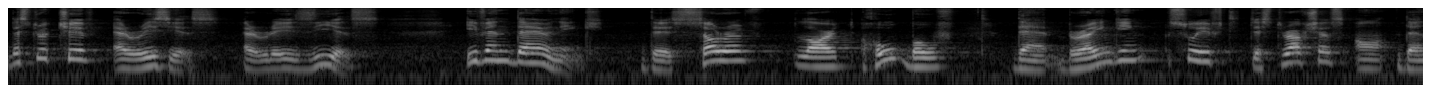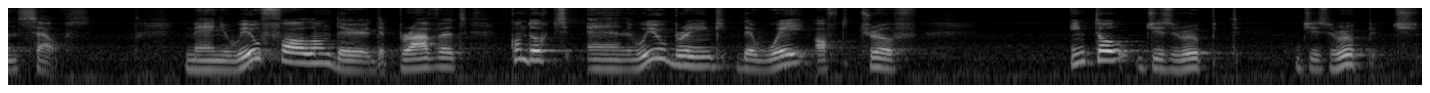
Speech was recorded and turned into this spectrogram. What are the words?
destructive heresies, heresies even damning the sovereign Lord who both then bringing swift destructions on themselves. Many will follow their depraved conduct and will bring the way of the truth into disrupt, disruption.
